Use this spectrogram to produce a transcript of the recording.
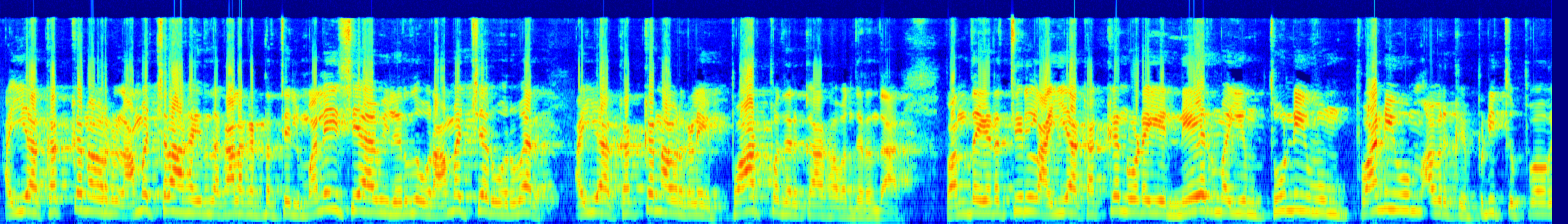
ஐயா கக்கன் அவர்கள் அமைச்சராக இருந்த காலகட்டத்தில் மலேசியாவில் இருந்து ஒரு அமைச்சர் ஒருவர் ஐயா கக்கன் அவர்களை பார்ப்பதற்காக வந்திருந்தார். வந்த இடத்தில் ஐயா கக்கனுடைய நேர்மையும் துணிவும் பணிவும் அவருக்கு பிடித்து போக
